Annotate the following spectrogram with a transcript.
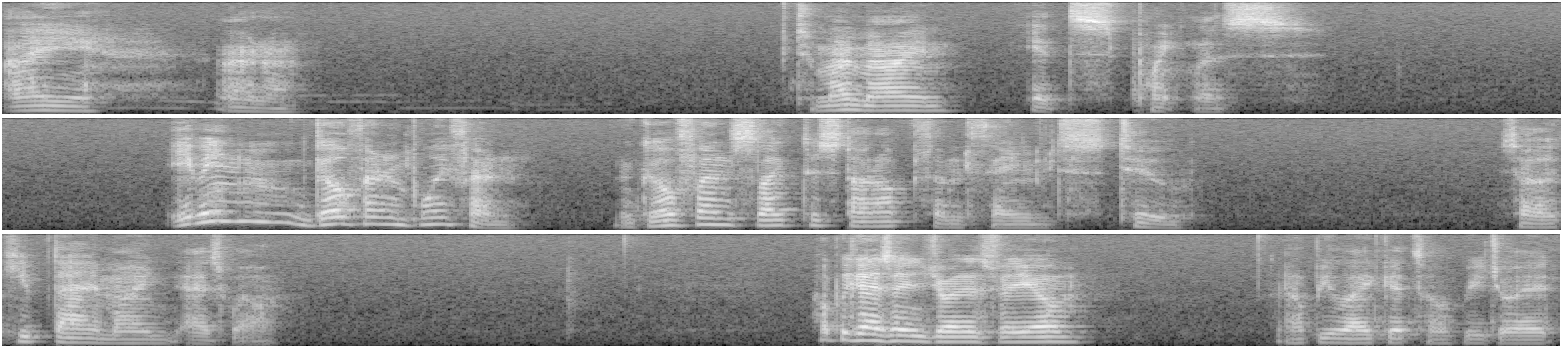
I, I don't know. To my mind, it's pointless. Even girlfriend and boyfriend. Girlfriends like to start up some things too. So keep that in mind as well. Hope you guys enjoyed this video. I hope you like it. I hope you enjoy it.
